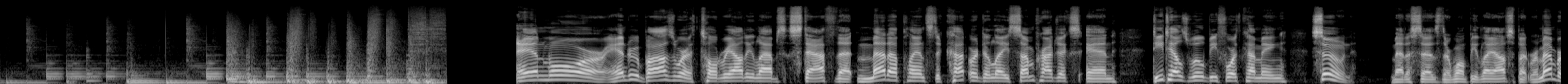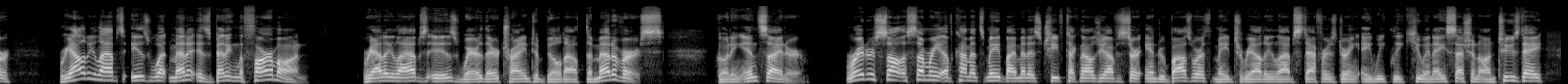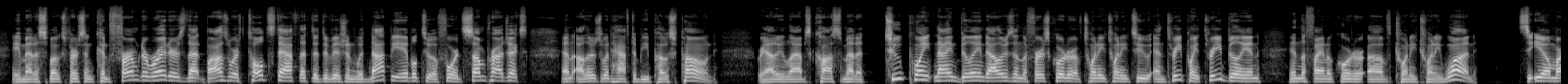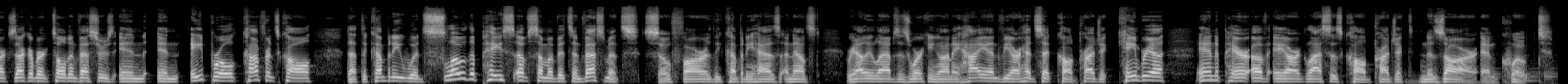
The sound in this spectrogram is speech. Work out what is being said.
And more. Andrew Bosworth told Reality Labs staff that Meta plans to cut or delay some projects and details will be forthcoming soon. Meta says there won't be layoffs, but remember, Reality Labs is what Meta is betting the farm on. Reality Labs is where they're trying to build out the metaverse. Quoting Insider, Reuters saw a summary of comments made by Meta's chief technology officer Andrew Bosworth made to Reality Labs staffers during a weekly Q&A session on Tuesday. A Meta spokesperson confirmed to Reuters that Bosworth told staff that the division would not be able to afford some projects and others would have to be postponed. Reality Labs cost Meta $2.9 billion in the first quarter of 2022 and 3.3 billion in the final quarter of 2021. CEO Mark Zuckerberg told investors in an April conference call that the company would slow the pace of some of its investments. So far, the company has announced Reality Labs is working on a high end VR headset called Project Cambria and a pair of AR glasses called Project Nazar, end quote.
